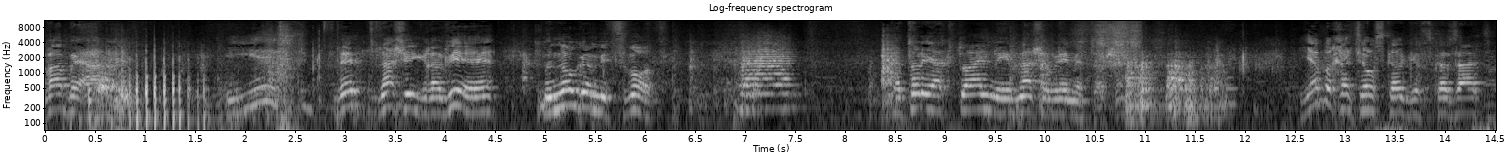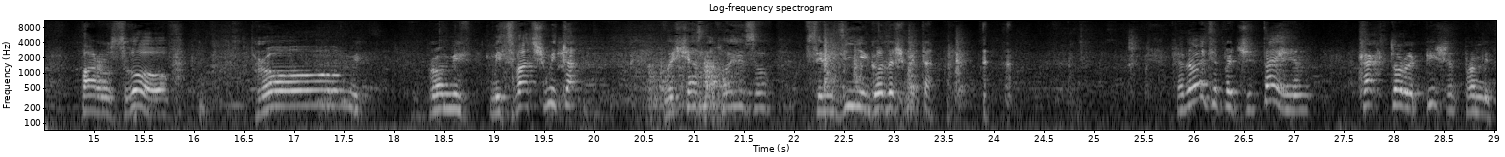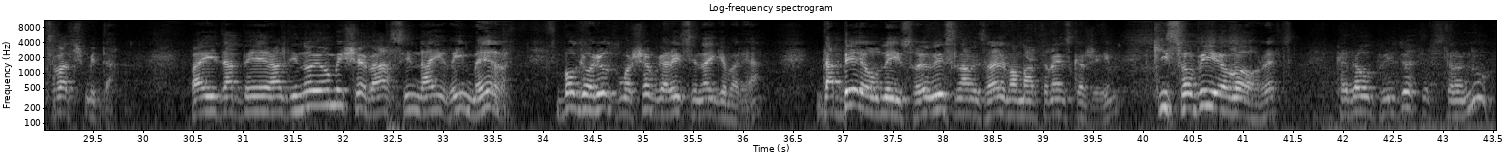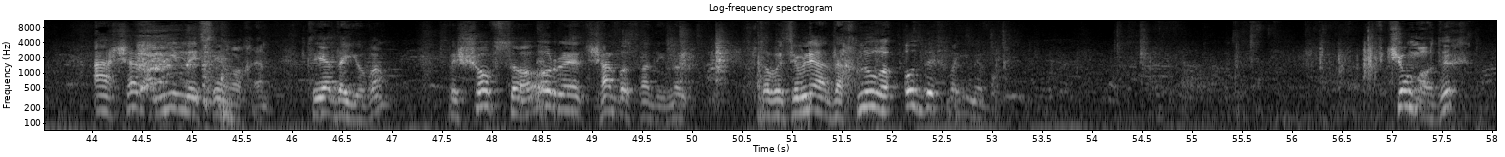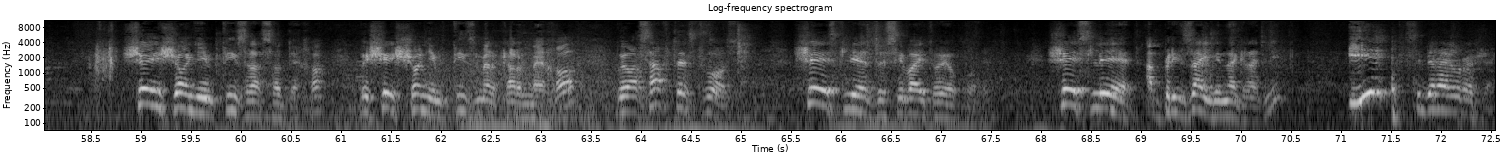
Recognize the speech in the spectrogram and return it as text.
глава БА. И есть в нашей главе много мецвод, которые актуальны и в наше время тоже. Я бы хотел сказать пару слов про, про мецват Шмита. Мы сейчас находимся в середине года Шмита. Давайте почитаем, как Тора пишет про мецват Шмита. Пайдабер Адиной Омишева Синай Ример. Бог говорил к Моше в горе Синай, говоря, Дабер он Исраил, если нам Израиль вам Артарен скажи им, Кисови Лорец, когда вы придете в страну, Ашар Амин Симохем, что я даю вам, Вешов Соорет Шабас Адиной, чтобы земля отдохнула отдых во имя Бога. В чем отдых? Шейшоним тиз расадеха, вешейшоним тиз меркармеха, веосавтествос. Шесть лет засевай твое поле. Шесть лет обрезай виноградник и собирай урожай.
